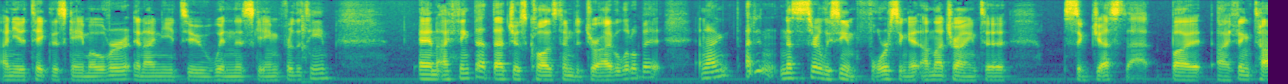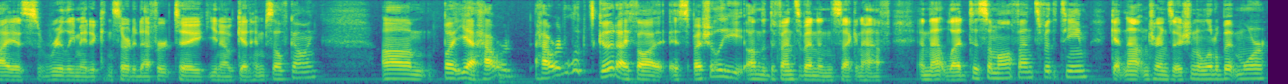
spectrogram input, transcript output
I need to take this game over, and I need to win this game for the team. And I think that that just caused him to drive a little bit. And I, I didn't necessarily see him forcing it. I'm not trying to suggest that, but I think Tyus really made a concerted effort to, you know, get himself going. Um, but yeah, Howard Howard looked good. I thought, especially on the defensive end in the second half, and that led to some offense for the team, getting out in transition a little bit more,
